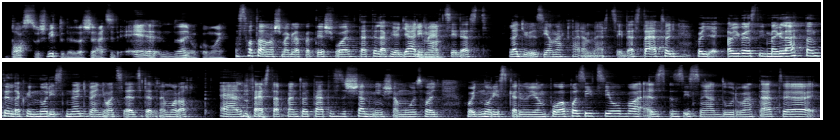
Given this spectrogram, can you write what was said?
basszus, mit tud ez a srác? Ez, ez nagyon komoly. Ez hatalmas meglepetés volt, tehát tényleg, hogy a gyári Mercedes-t legyőzi a McLaren Mercedes. Tehát, hogy, hogy amikor ezt így megláttam, tényleg, hogy Norris 48 ezredre maradt el Verstappentől, tehát ez semmi sem múlt, hogy, hogy Norris kerüljön pole pozícióba, ez, ez iszonyat durva. Tehát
